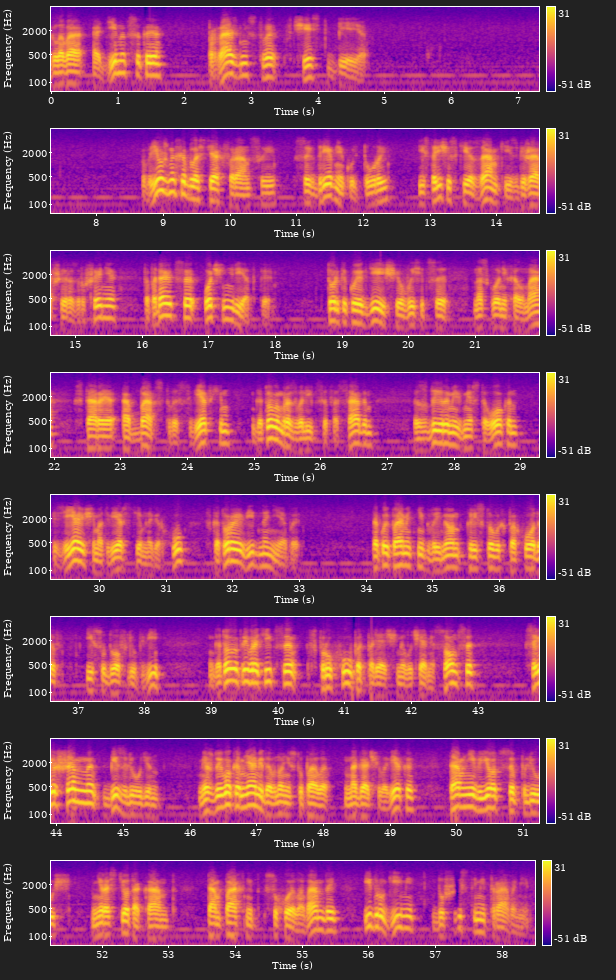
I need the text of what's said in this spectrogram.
Глава 11. Празднество в честь Бея. В южных областях Франции с их древней культурой исторические замки, избежавшие разрушения, попадаются очень редко. Только кое-где еще высится на склоне холма старое аббатство с ветхим, готовым развалиться фасадом, с дырами вместо окон, зияющим отверстием наверху, в которое видно небо. Такой памятник времен крестовых походов и судов любви готовый превратиться в труху под палящими лучами солнца, совершенно безлюден. Между его камнями давно не ступала нога человека, там не вьется плющ, не растет акант, там пахнет сухой лавандой и другими душистыми травами.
